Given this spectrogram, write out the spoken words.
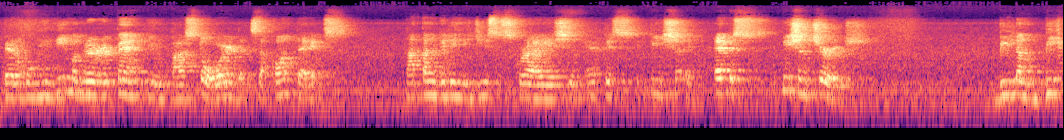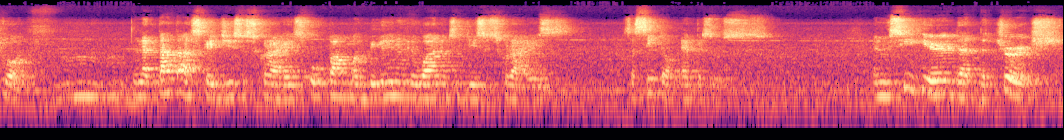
pero kung hindi magre-repent yung pastor, that's the context, tatanggalin ni Jesus Christ yung Ephes, Ephesian church bilang beacon na nagtataas kay Jesus Christ upang magbigay ng liwanag si Jesus Christ sa city of Ephesus. And we see here that the church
